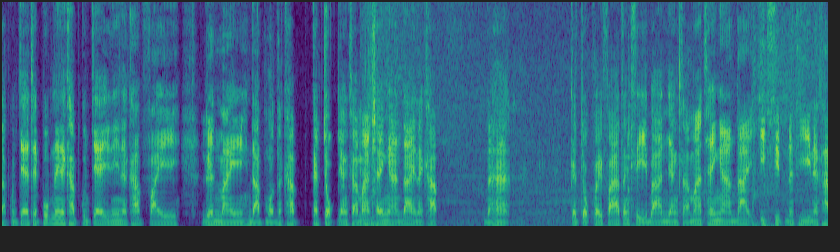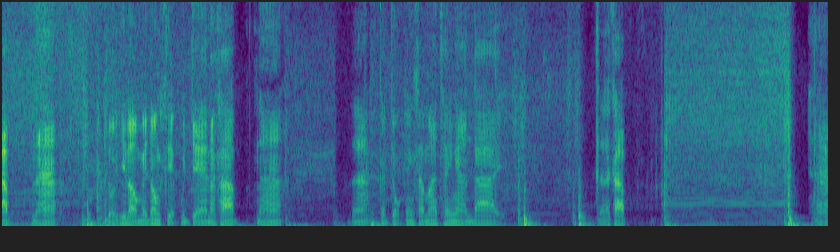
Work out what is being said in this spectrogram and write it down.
ดับกุญแจเสร็จปุ๊บนี่นะครับ กุญแจอยู่นี่นะครับ ไฟเรือนไม้ดับหมดนะครับ กระจกยังสามารถใช้งานได้นะครับนะฮะกระจกไฟฟ้าทั้ง 4 บานยังสามารถใช้งานได้อีก 10 นาทีนะครับนะฮะ โดยที่เราไม่ต้องเสียบกุญแจนะครับนะฮะนะกระจกยังสามารถใช้งานได้นะครับนะฮะ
